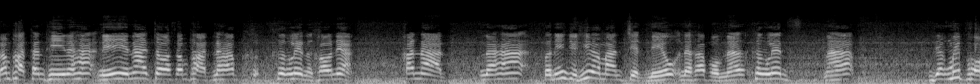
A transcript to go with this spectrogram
สัมผัสทันทีนะฮะนี่หน้าจอสัมผัสนะครับ เคเครื่องเล่นของเขาเนี่ยขนาดนะฮะตัวนี้อยู่ที่ประมาณ 7 นิ้วนะครับผมนะเครื่องเล่นนะฮะยังไม่พอ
